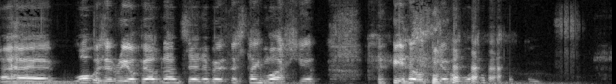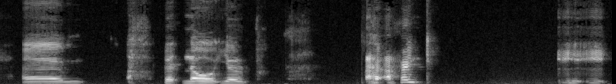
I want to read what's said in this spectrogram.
um, what was it Rio Ferdinand said about this time last year? you know, um, but no, you're. I, I think he, he,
